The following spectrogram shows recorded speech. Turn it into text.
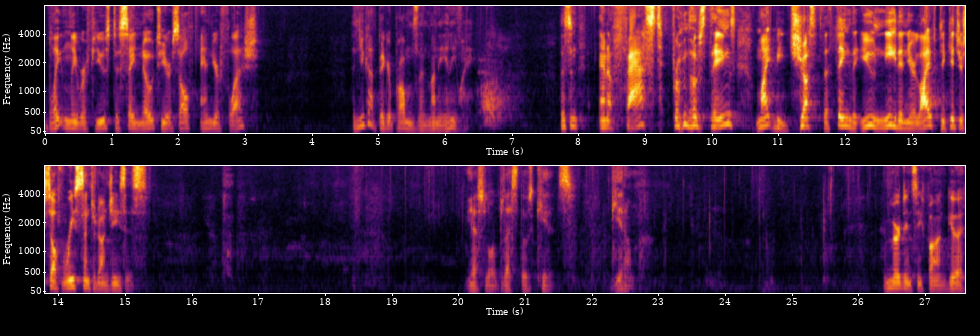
blatantly refuse to say no to yourself and your flesh, then you got bigger problems than money anyway. Listen, and a fast from those things might be just the thing that you need in your life to get yourself recentered on Jesus. Yes, Lord, bless those kids. Get them. Emergency fund, good.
